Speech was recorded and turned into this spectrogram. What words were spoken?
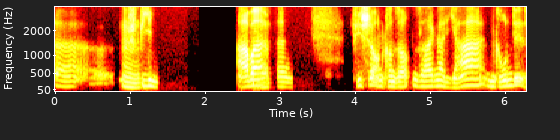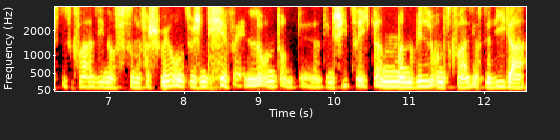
äh, mhm. spielen. Aber ja. äh, Fischer und Konsorten sagen halt, ja, im Grunde ist es quasi eine, so eine Verschwörung zwischen DFL und, und äh, den Schiedsrichtern. Man will uns quasi aus der Liga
